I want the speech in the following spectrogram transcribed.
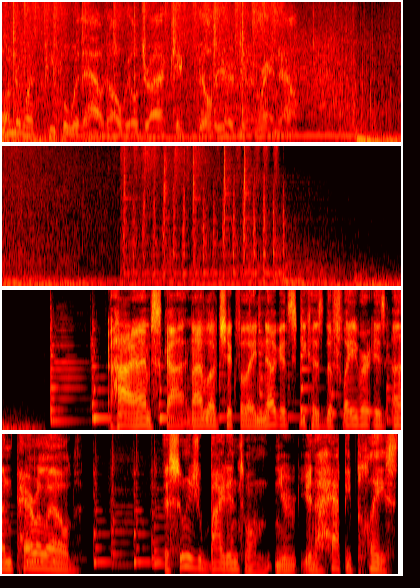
Wonder what people without all-wheel drive capability are doing right now. Hi, I'm Scott, and I love Chick fil A nuggets because the flavor is unparalleled. As soon as you bite into them, you're in a happy place.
